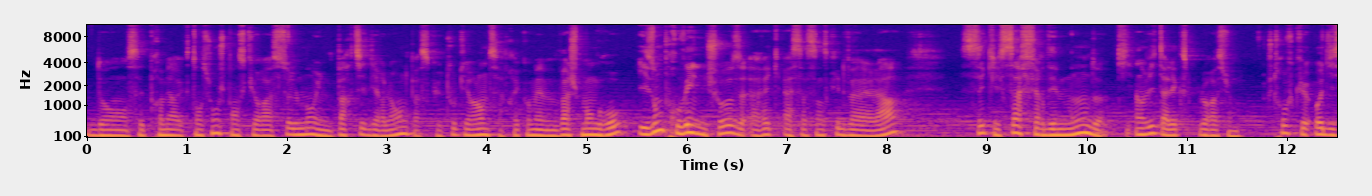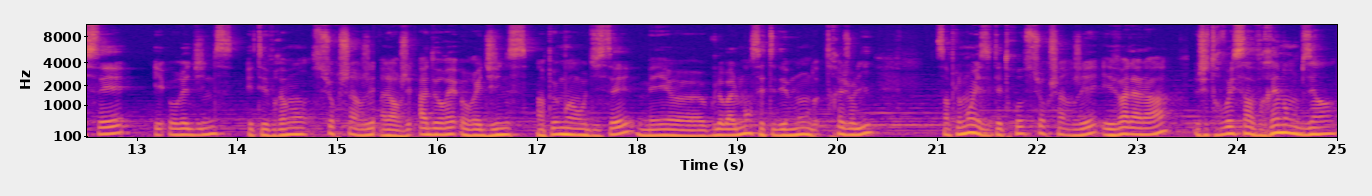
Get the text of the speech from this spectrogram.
dans cette première extension, je pense qu'il y aura seulement une partie de l'Irlande, parce que toute l'Irlande, ça ferait quand même vachement gros. Ils ont prouvé une chose avec Assassin's Creed Valhalla, c'est qu'ils savent faire des mondes qui invitent à l'exploration. Je trouve que Odyssey et Origins étaient vraiment surchargés. Alors j'ai adoré Origins, un peu moins Odyssey, mais euh, globalement c'était des mondes très jolis. Simplement, ils étaient trop surchargés. Et Valhalla, j'ai trouvé ça vraiment bien.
